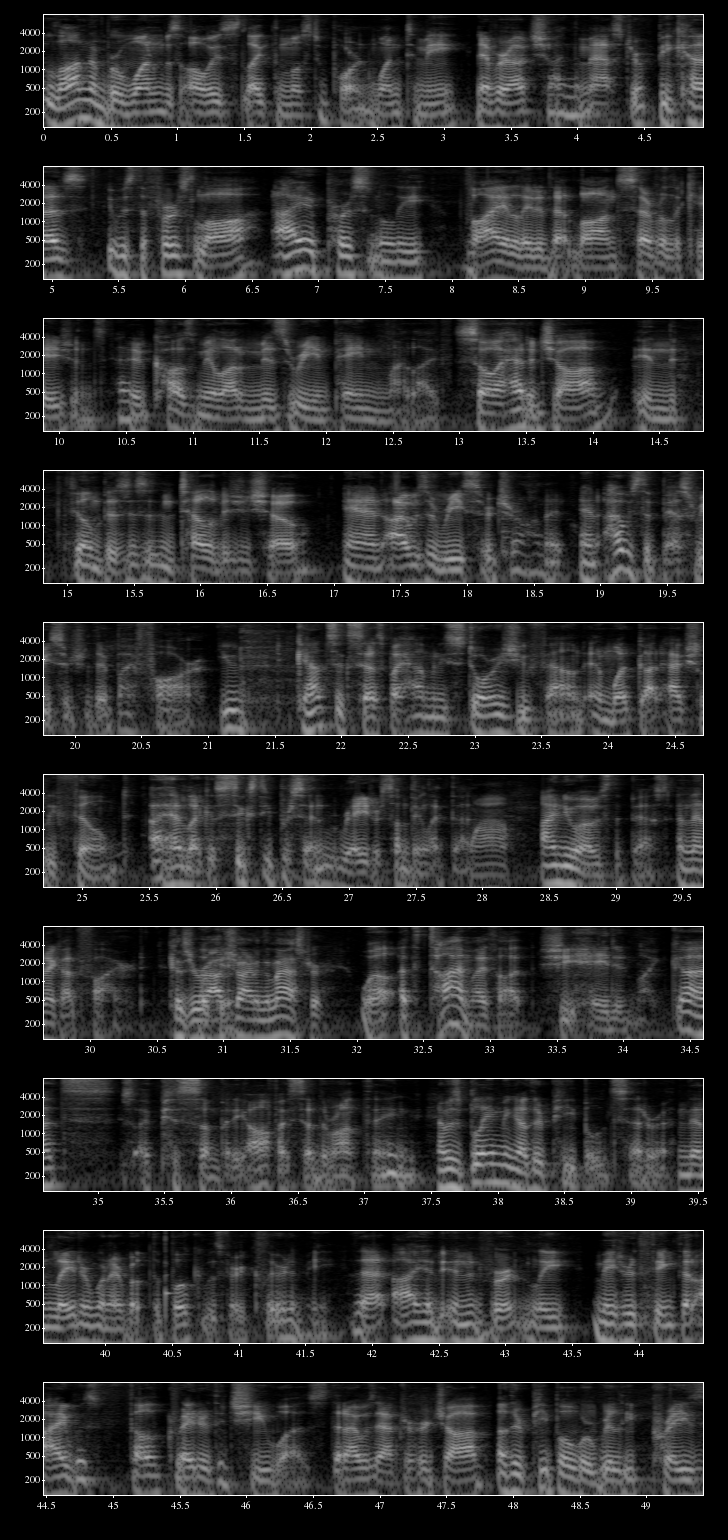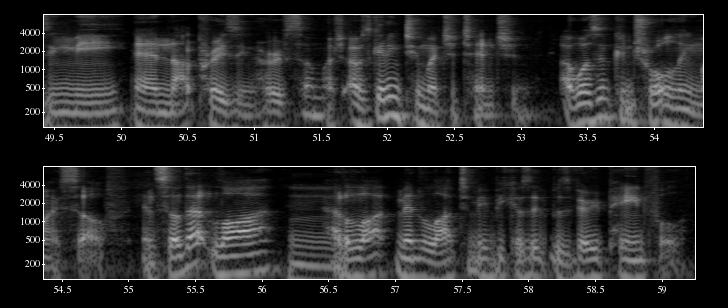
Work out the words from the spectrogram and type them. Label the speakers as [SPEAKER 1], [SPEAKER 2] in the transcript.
[SPEAKER 1] Law number one was always like the most important one to me never outshine the master because it was the first law. I had personally violated that law on several occasions and it caused me a lot of misery and pain in my life. So I had a job in the film business and television show and I was a researcher on it. And I was the best researcher there by far. You count success by how many stories you found and what got actually filmed. I had like a 60% rate or something like that.
[SPEAKER 2] Wow.
[SPEAKER 1] I knew I was the best. And then I got fired.
[SPEAKER 3] Because you're
[SPEAKER 1] Okay.
[SPEAKER 3] outshining the master.
[SPEAKER 1] Well, at the time, I thought she hated my guts. I pissed somebody off. I said the wrong thing. I was blaming other people, etc. And then later, when I wrote the book, it was very clear to me that I had inadvertently made her think that I was felt greater than she was. That I was after her job. Other people were really praising me and not praising her so much. I was getting too much attention. I wasn't controlling myself, and so that law hmm. had a lot meant a lot to me because it was very painful.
